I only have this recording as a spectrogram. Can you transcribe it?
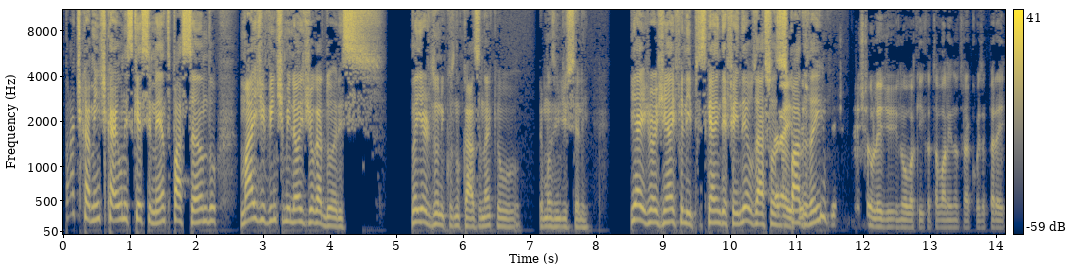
praticamente caiu no esquecimento, passando mais de 20 milhões de jogadores? Players únicos, no caso, né? Que o Cremosinho disse ali. E aí, Georgian e Felipe, vocês querem defender, usar suas Peraí, espadas aí? Deixa eu ler de novo aqui que eu tava lendo outra coisa. Pera aí.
